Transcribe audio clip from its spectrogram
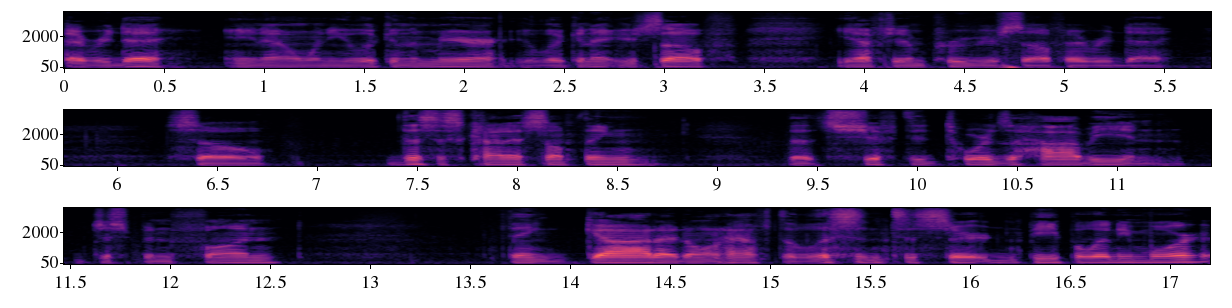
every day. You know, when you look in the mirror, you're looking at yourself. You have to improve yourself every day. So this is kind of something that's shifted towards a hobby and just been fun. Thank God I don't have to listen to certain people anymore,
